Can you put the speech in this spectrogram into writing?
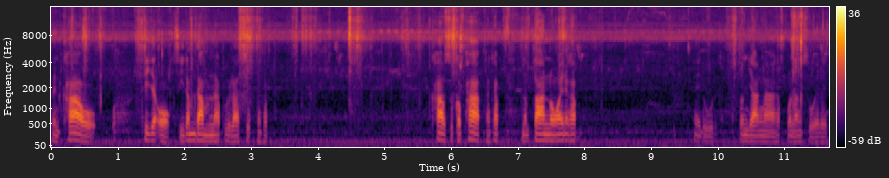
เป็นข้าวที่จะออกสีดำๆนะครับเวลาสุกนะครับ ข้าวสุขภาพนะครับ น้ำตาลน้อยนะครับ ให้ดูต้นยางนาครับกำลังสวยเลย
